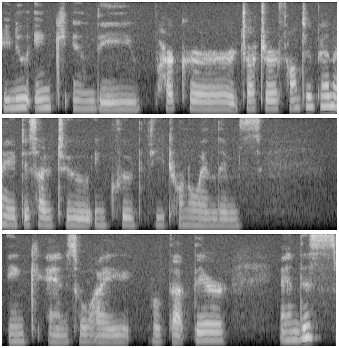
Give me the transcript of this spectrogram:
a new ink in the Parker Jotter fountain pen. I decided to include the Tono and Lims ink and so I wrote that there. And this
